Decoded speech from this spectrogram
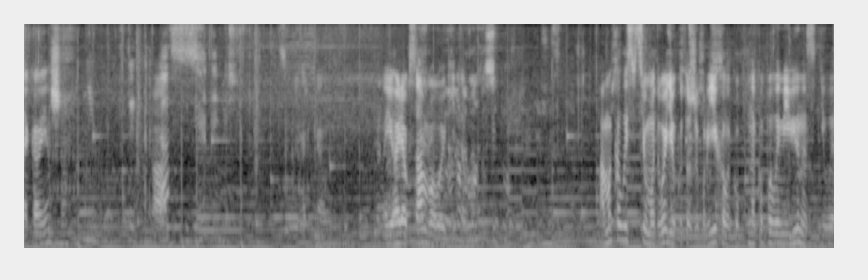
Яка інша. Ні, ти. А, Так? це-. Ну, Ігорьок сам великий там. А ми колись в цю Медведівку теж приїхали, куп- накупили мівіни, сиділи.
